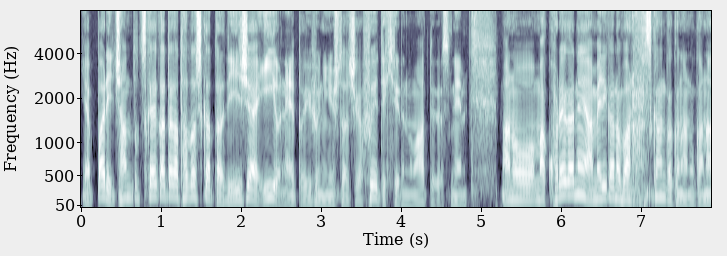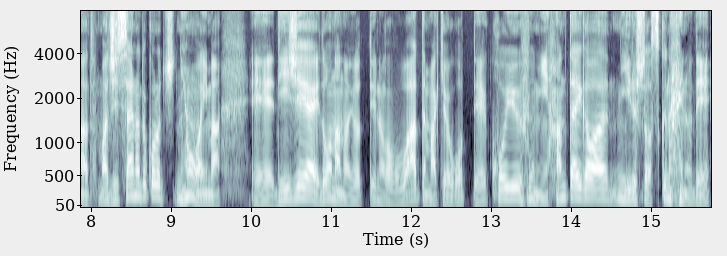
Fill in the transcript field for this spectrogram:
やっぱりちゃんと使い方が正しかったら DJI いいよねというふうに言う人ちが増えてきてるのもあってですね。あの、まあ、これがねアメリカのバランス感覚なのかなと、まあ、実際のところ日本は今、えー、DJI どうなのよっていうのがわーって巻き起こってこういうふうに反対側にいる人が少ないので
